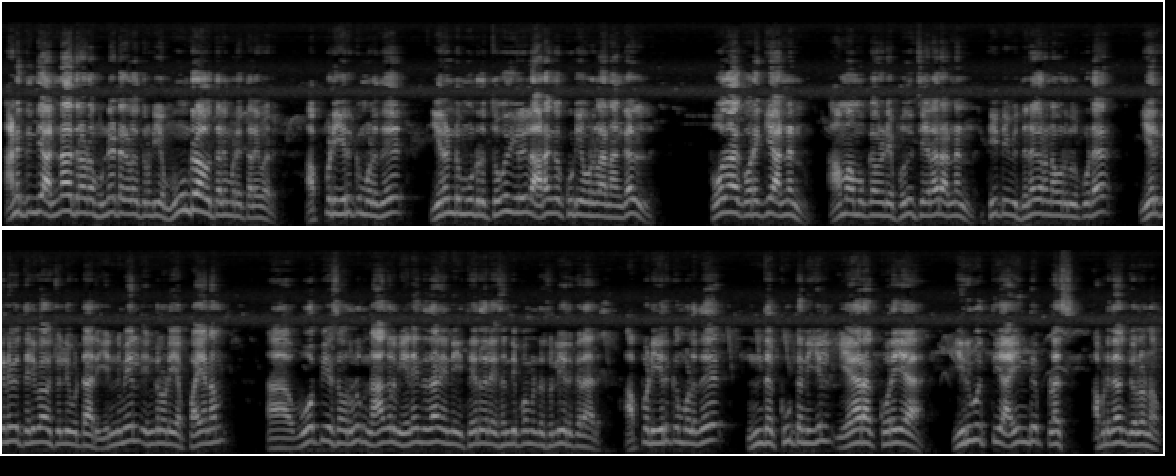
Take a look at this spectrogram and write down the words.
அனைத்து இந்திய அண்ணா திராவிட முன்னேற்ற கழகத்தினுடைய மூன்றாவது தலைமுறை தலைவர். அப்படி இருக்கும் பொழுது இரண்டு மூன்று தொகுதிகளில் அடங்கக்கூடியவர்களா நாங்கள்? போதா குறைக்கு அண்ணன் அமமுகவினுடைய பொதுச் செயலர் அண்ணன் டிடிவி தினகரன் அவர்கள் கூட ஏற்கனவே தெளிவாக சொல்லிவிட்டார். இனிமேல் எங்களுடைய பயணம் ஓபிஎஸ் அவர்களும் நாங்களும் இணைந்துதான் இன்னைக்கு தேர்தலை சந்திப்போம் என்று சொல்லியிருக்கிறார். அப்படி இருக்கும் பொழுது இந்த கூட்டணியில் ஏறக்குறைய இருபத்தி ஐந்து பிளஸ் அப்படிதான் சொல்லணும்.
